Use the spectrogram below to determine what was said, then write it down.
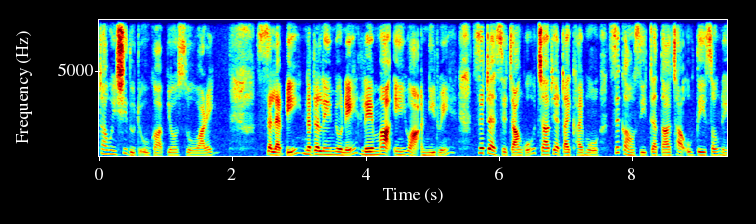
တာဝန်ရှိသူတို့ကပြောဆိုပါတယ်ဆက်လက်ပြီးနတလင်းမြို့နယ်လေမအင်းရွာအနီးတွင်စစ်တပ်စစ်ကြောင်းကိုကြားဖြတ်တိုက်ခိုက်မှုစစ်ကောင်စီတပ်သား6ဦးသေဆုံးနေ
